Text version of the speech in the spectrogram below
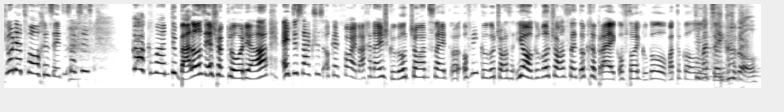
Claudia het vir haar gesê, dis ek sê kak man, toe bel ons eers vir Claudia en toe sê ek soos okay fine, ek gaan nou eers Google Translate of nie Google Translate. Ja, Google Translate ook gebruik of daai Google wat ook al. Die wat sê ding. Google.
